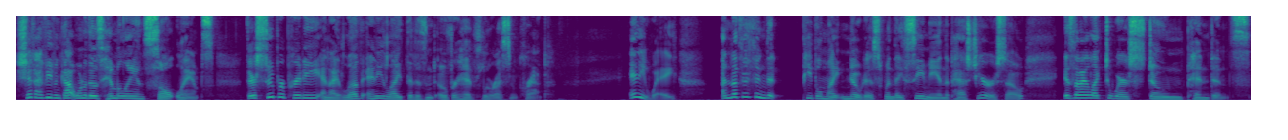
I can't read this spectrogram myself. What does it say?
Shit, I've even got one of those Himalayan salt lamps. They're super pretty, and I love any light that isn't overhead fluorescent crap. Anyway, another thing that people might notice when they see me in the past year or so is that I like to wear stone pendants.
